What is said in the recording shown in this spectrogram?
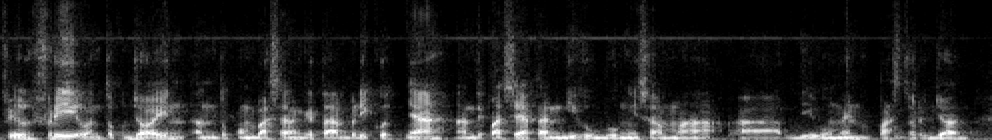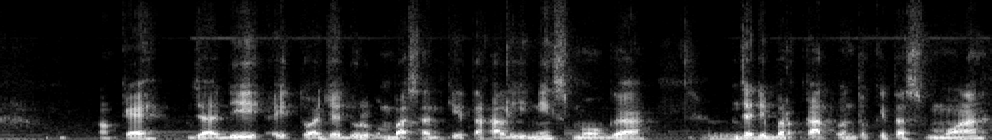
feel free untuk join untuk pembahasan kita berikutnya. Nanti pasti akan dihubungi sama uh, di Women Pastor John. Oke, okay, jadi itu aja dulu pembahasan kita kali ini. Semoga menjadi berkat untuk kita semua.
